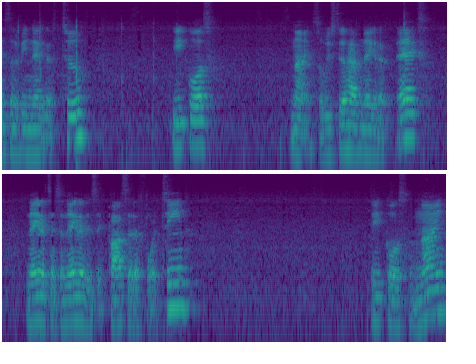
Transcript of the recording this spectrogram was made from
It's to be negative 2 equals 9. So we still have negative x. Negative times a negative is a positive 14 equals 9.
